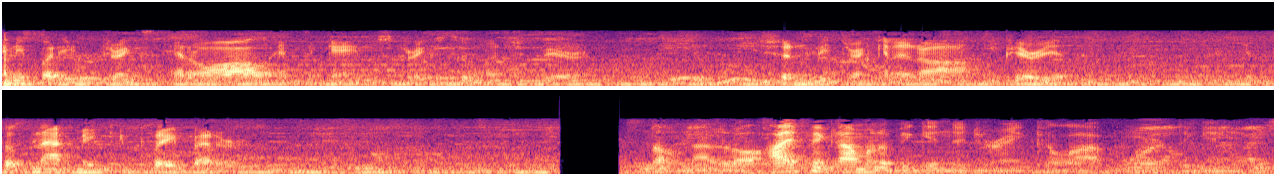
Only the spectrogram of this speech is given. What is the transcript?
Anybody who drinks at all at the games drinks too much beer. You shouldn't be drinking at all, period. It does not make you play better. No, not at all. I think I'm going to begin to drink a lot more at the games.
